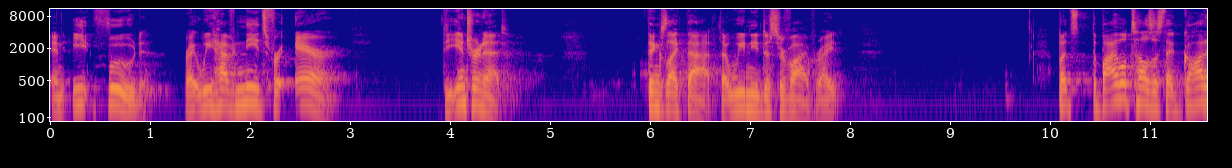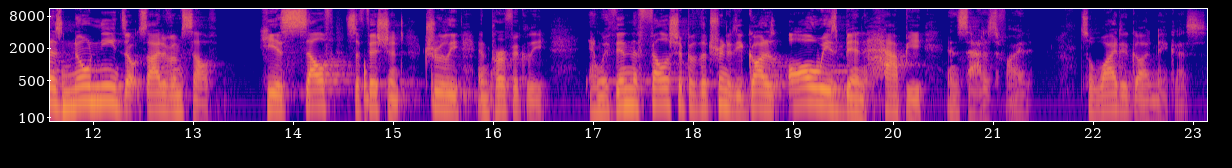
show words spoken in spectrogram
and eat food, right? We have needs for air, the internet, things like that, that we need to survive, right? But the Bible tells us that God has no needs outside of himself. He is self sufficient, truly and perfectly. And within the fellowship of the Trinity, God has always been happy and satisfied. So, why did God make us?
